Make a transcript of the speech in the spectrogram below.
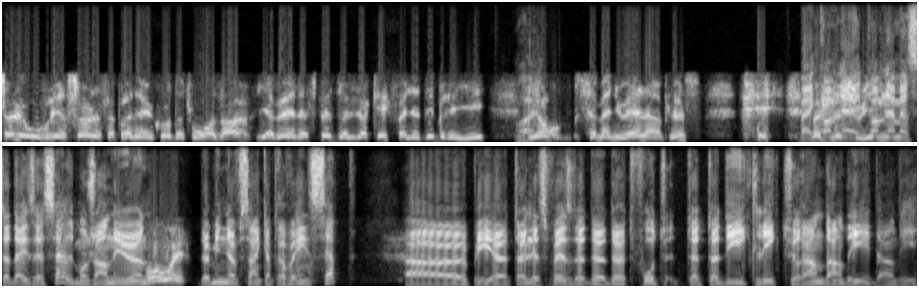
Ça, là, ouvrir ça, là, ça prenait un cours de trois heures. Il y avait une espèce de loquet qu'il fallait débrayer. Ouais. Là, c'est manuel en plus. Ben, comme, la, souviens. comme la Mercedes SL. Moi, j'en ai une ouais. de 1987. Euh, puis euh, t'as l'espèce de, de, de faut, t'as, t'as des clés que tu rentres dans des dans des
